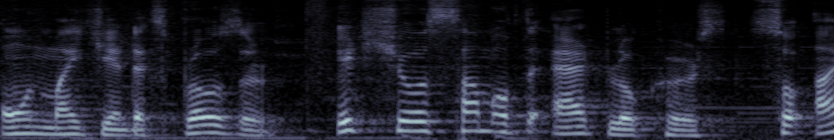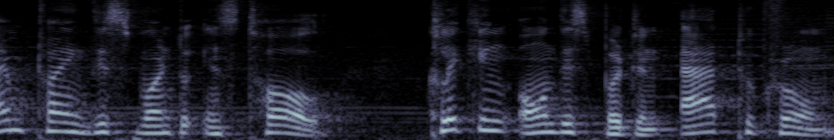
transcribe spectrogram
on my Yandex browser. It shows some of the ad blockers, so I'm trying this one to install. Clicking on this button add to Chrome.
